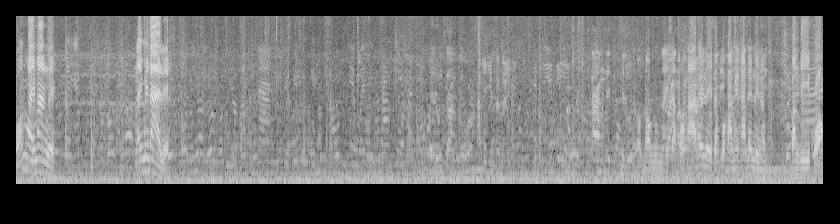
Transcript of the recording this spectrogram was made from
ร้อนไวมากเลยไลฟ์ไม่ได้เลย ไปรุ่นสร้าง ตัวสร้างไม่ไม่รู้กรอบนอกนุ่มในสั่งพ่อค้าได้เลยสั่งพ่อค้าแม่ค้าได้เลยครับ บางทีของ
